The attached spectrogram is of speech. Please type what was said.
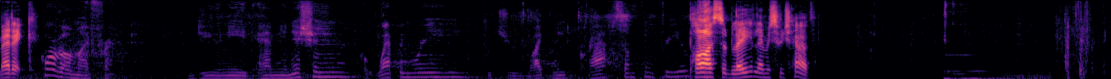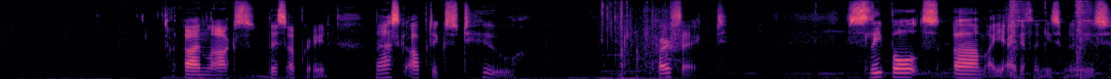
Medic. Corvo, my friend, do you need ammunition or weaponry? Would you like me to craft something for you? Possibly. Let me switch what have. Unlocks this upgrade. Mask Optics 2. Perfect. Sleep bolts. Um, yeah, I definitely need some of these.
